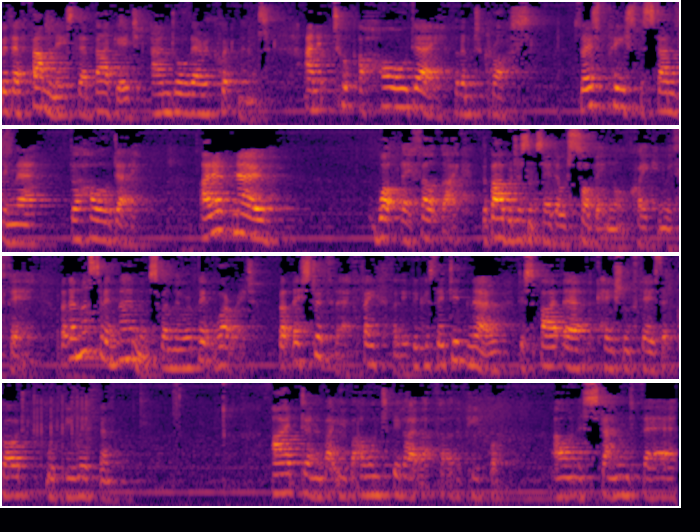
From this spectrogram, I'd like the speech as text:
with their families, their baggage, and all their equipment. And it took a whole day for them to cross. So those priests were standing there the whole day. I don't know what they felt like. The Bible doesn't say they were sobbing or quaking with fear, but there must have been moments when they were a bit worried. But they stood there faithfully because they did know, despite their occasional fears, that God would be with them. I don't know about you, but I want to be like that for other people. I want to stand there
